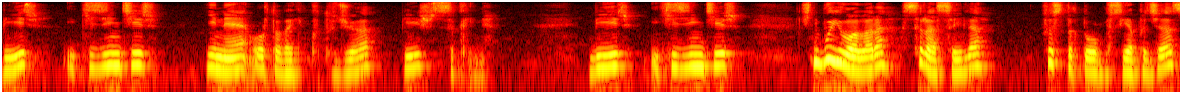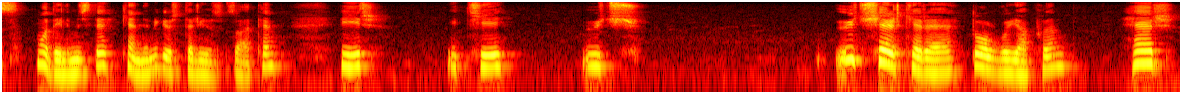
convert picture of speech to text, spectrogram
1 2 zincir yine ortadaki kutucuğa bir sık iğne. 1 2 zincir. Şimdi bu yuvalara sırasıyla fıstık dolgusu yapacağız modelimiz de kendini gösteriyor zaten 1 2 3 üçer kere dolgu yapın her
